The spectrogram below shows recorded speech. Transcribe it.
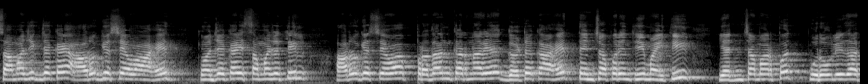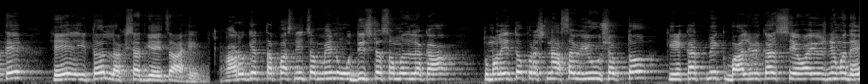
सामाजिक ज्या काही आरोग्य सेवा आहेत किंवा जे काही समाजातील आरोग्य सेवा प्रदान करणारे घटक आहेत त्यांच्यापर्यंत ही माहिती यांच्यामार्फत पुरवली जाते हे इथं लक्षात घ्यायचं आहे. आरोग्य तपासणीचं मेन उद्दिष्ट समजलं का? तुम्हाला इथं प्रश्न असा येऊ शकतो की एकात्मिक बालविकास सेवा योजनेमध्ये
